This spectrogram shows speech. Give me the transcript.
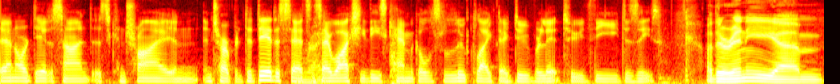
then our data scientists can try and interpret the data sets right. and say, well, actually, these chemicals look like they do relate to the disease. Are there any um,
